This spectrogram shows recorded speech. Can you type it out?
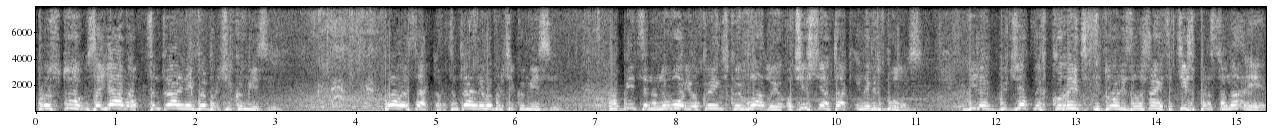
просту заяву Центральній виборчій комісії. Правий сектор Центральної виборчої комісії. Обіцяне новою українською владою очищення так і не відбулось. Біля бюджетних корит і долі залишаються ті ж персоналії,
